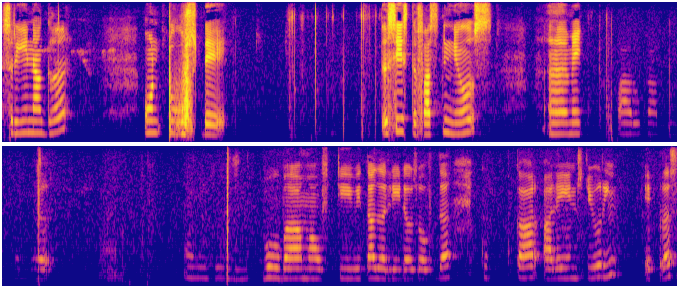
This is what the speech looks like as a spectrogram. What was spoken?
Srinagar on Tuesday. This is the first news uh, make Faruka and, uh, I mean Mufti with other leaders of the Gupkar Alliance during a press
